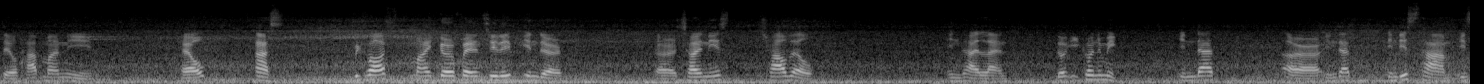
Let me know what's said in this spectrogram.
still have money help us because my girlfriend she live in the uh, Chinese travel in Thailand. The economic in that uh, in that in this time is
